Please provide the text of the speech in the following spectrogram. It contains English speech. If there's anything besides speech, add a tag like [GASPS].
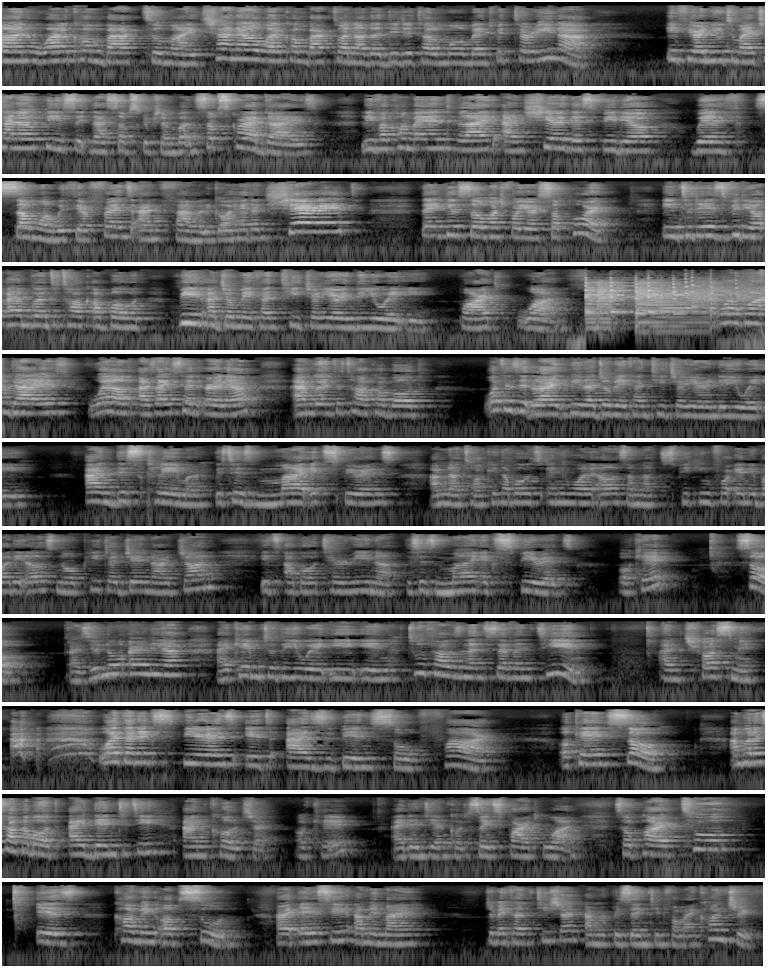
everyone. Welcome back to my channel. Welcome back to another digital moment with Tarina. If you're new to my channel please hit that subscription button. Subscribe guys. Leave a comment like and share this video with someone with your friends and family. Go ahead and share it. Thank you so much for your support. In today's video I am going to talk about being a Jamaican teacher here in the UAE part one Wagwan guys. Well, as I said earlier, I'm going to talk about what is it like being a Jamaican teacher here in the UAE. And disclaimer, this is my experience. I'm not talking about anyone else. I'm not speaking for anybody else. No Peter, Jane, or John. It's about Terina. This is my experience. Okay? So, as you know earlier, I came to the UAE in 2017 and trust me, [LAUGHS] what an experience it has been so far. Okay, so I'm going to talk about identity and culture. Okay, identity and culture. So it's part one. So part two is coming up soon. All right, see, I'm in my Jamaican t-shirt. I'm representing for my country.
